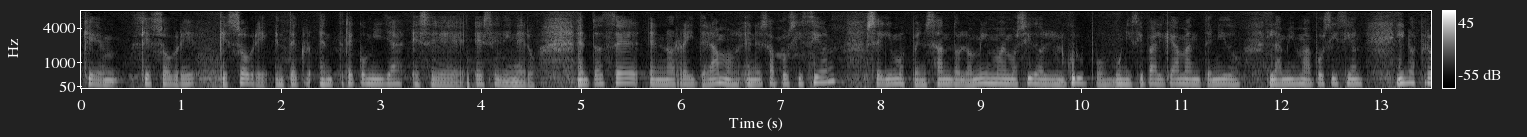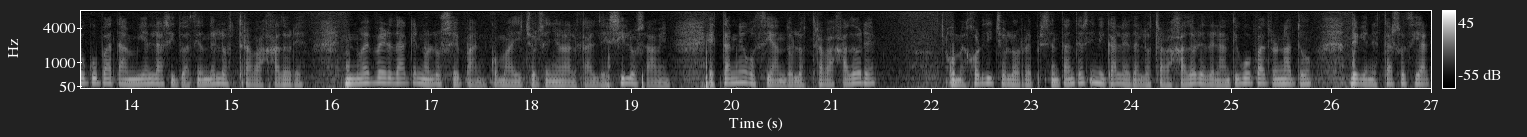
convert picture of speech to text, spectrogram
que, sobre, que sobre entre, comillas, ese, ese dinero. Entonces eh, nos reiteramos en esa posición seguimos pensando lo mismo, hemos sido el grupo municipal que ha mantenido la misma posición y nos preocupa también la situación de los trabajadores. No es verdad que no lo sepan, como ha dicho el señor alcalde, sí lo saben. Están negociando los trabajadores o mejor dicho, los representantes sindicales de los trabajadores del antiguo patronato de bienestar social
